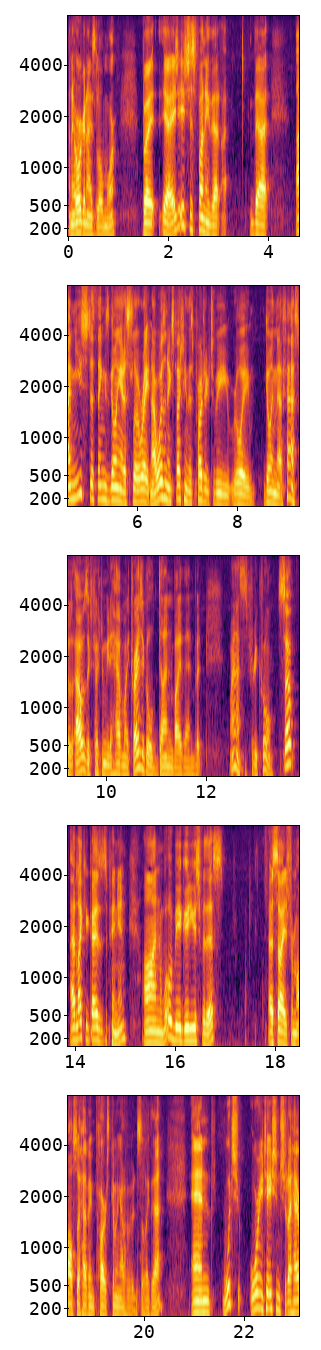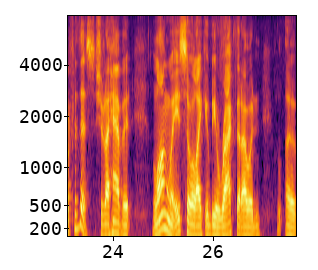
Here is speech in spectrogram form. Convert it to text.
and I organized a little more. But yeah, it's, it's just funny that I, that I'm used to things going at a slow rate, and I wasn't expecting this project to be really going that fast. I was expecting me to have my tricycle done by then, but wow, this is pretty cool. So I'd like your guys' opinion on what would be a good use for this, aside from also having parts coming off of it and stuff like that. And which orientation should I have for this? Should I have it long ways, so like it would be a rack that I would uh,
